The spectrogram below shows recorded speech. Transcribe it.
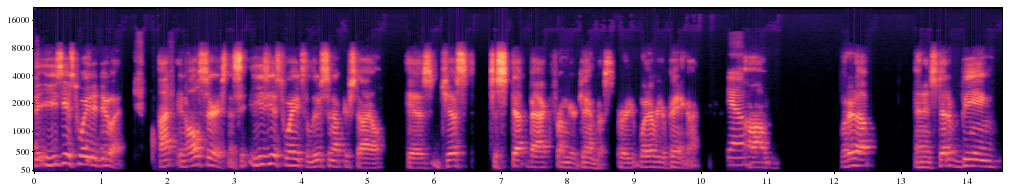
the easiest way to do it, in all seriousness, the easiest way to loosen up your style is just to step back from your canvas or whatever you're painting on. Yeah. Um, put it up, and instead of being,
